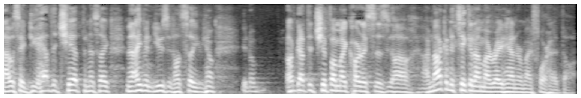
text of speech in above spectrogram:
I would say, do you have the chip? And it's like, and I even use it. I'll tell you, you know, you know, I've got the chip on my card. I says, uh, I'm not going to take it on my right hand or my forehead, though.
